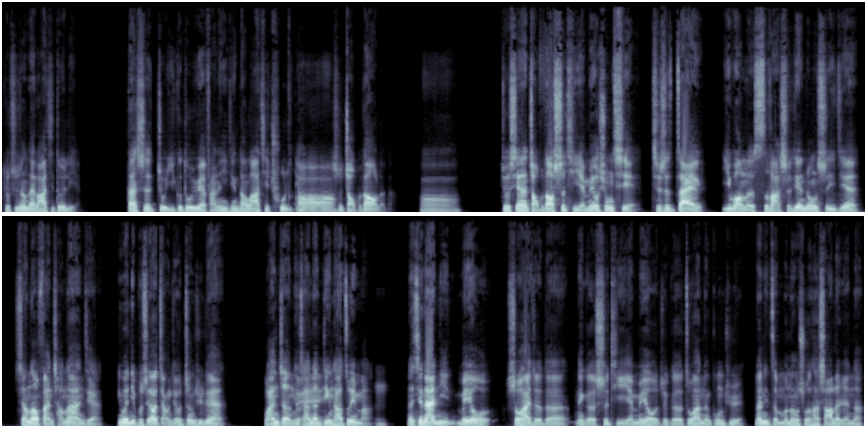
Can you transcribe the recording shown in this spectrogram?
就是扔在垃圾堆里，但是就一个多月，反正已经当垃圾处理掉了，哦哦哦是找不到了的。哦，就现在找不到尸体，也没有凶器。其实，在以往的司法实践中，是一件相当反常的案件，因为你不是要讲究证据链完整，你才能定他罪嘛。嗯。那现在你没有受害者的那个尸体，也没有这个作案的工具，那你怎么能说他杀了人呢？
